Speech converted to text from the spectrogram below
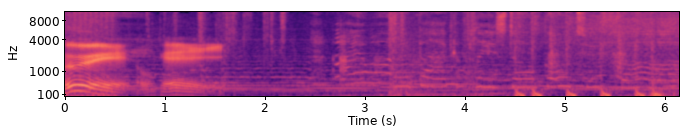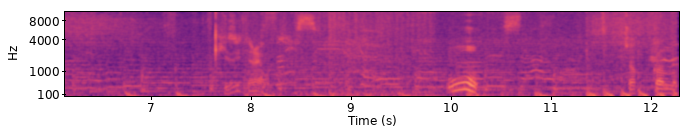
ふいオッケー気づいてないおお若干の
